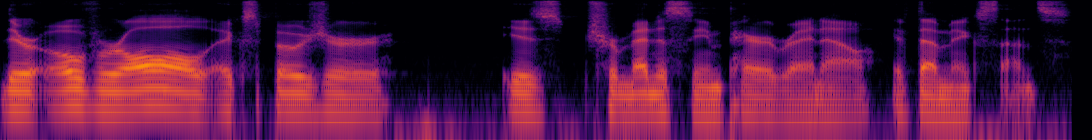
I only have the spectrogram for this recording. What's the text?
their overall exposure is tremendously impaired right now, if that makes sense.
